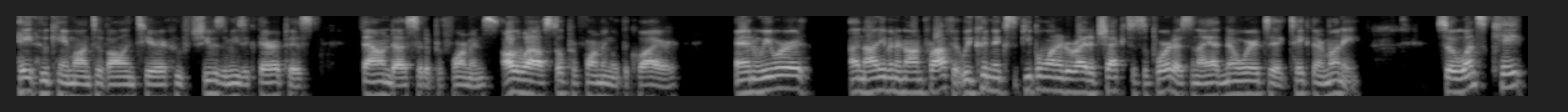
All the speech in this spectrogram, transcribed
Kate, who came on to volunteer, who she was a music therapist, found us at a performance, all the while still performing with the choir. And we were a, not even a nonprofit. We couldn't, ex- people wanted to write a check to support us, and I had nowhere to take their money. So once Kate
